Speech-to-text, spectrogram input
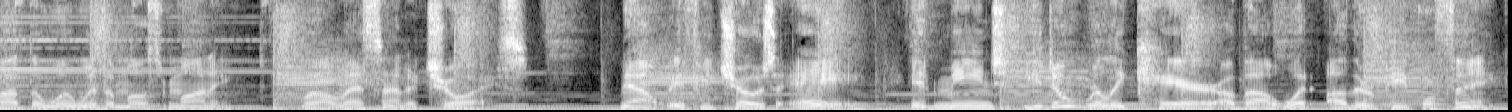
About the one with the most money? Well, that's not a choice. Now, if you chose A, it means you don't really care about what other people think.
